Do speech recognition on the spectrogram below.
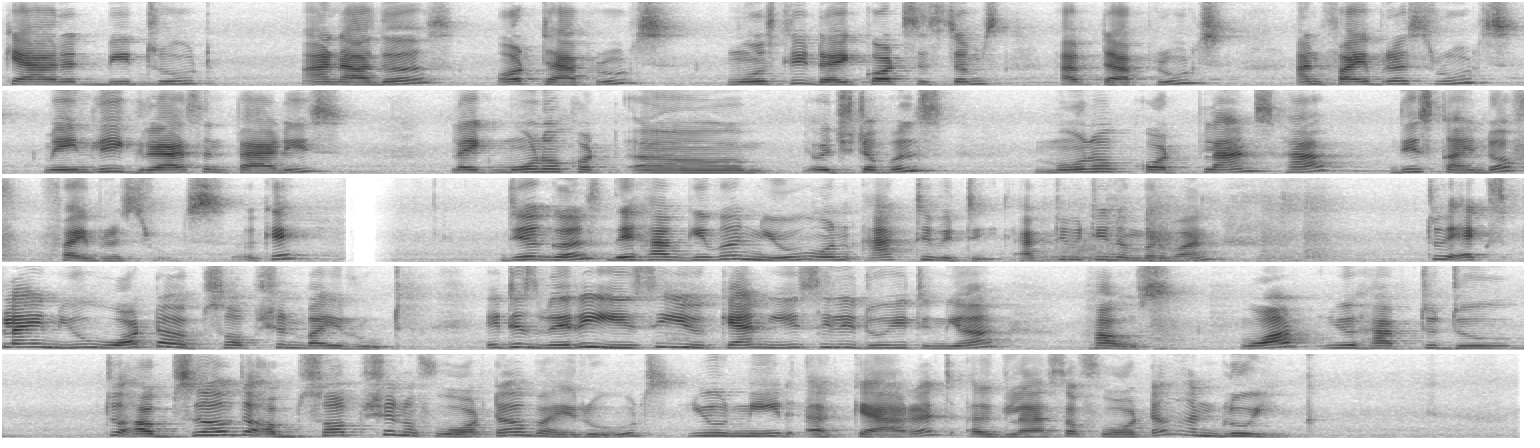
carrot beetroot and others or tap roots. Mostly dicot systems have tap roots and fibrous roots mainly grass and paddies like monocot uh, vegetables. Monocot plants have this kind of fibrous roots okay? Dear girls they have given you one activity. Activity number one to explain you water absorption by root. It is very easy. You can easily do it in your house. What you have to do to observe the absorption of water by roots you need a carrot a glass of water and blue ink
